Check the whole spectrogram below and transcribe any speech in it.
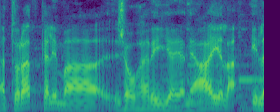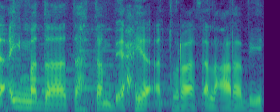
التراث كلمة جوهرية يعني عايل إلى أي مدى تهتم بإحياء التراث العربي؟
